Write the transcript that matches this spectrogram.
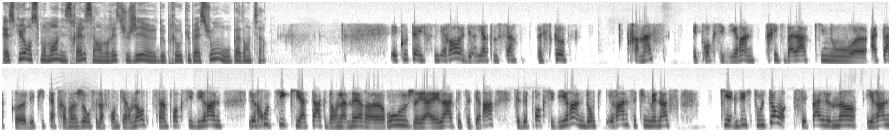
Est-ce que en ce moment en Israël, c'est un vrai sujet euh, de préoccupation ou pas dans le cas Écoutez, l'Iran est derrière tout ça parce que Hamas et proxy d'Iran, Hezbollah qui nous euh, attaque euh, depuis 80 jours sur la frontière nord, c'est un proxy d'Iran. Les Houthis qui attaquent dans la mer euh, Rouge et à Eilat, etc., c'est des proxys d'Iran. Donc, Iran, c'est une menace qui existe tout le temps. C'est pas le main, Iran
